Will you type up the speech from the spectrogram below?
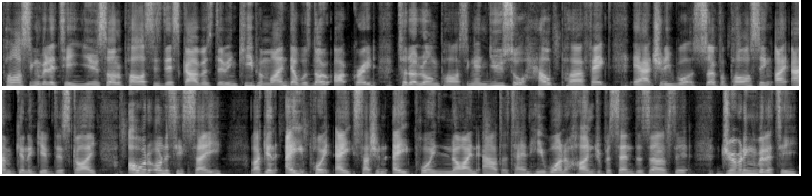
Passing ability, you saw the passes this guy was doing. Keep in mind, there was no upgrade to the long passing, and you saw how perfect it actually was. So for passing, I am going to give this guy, I would honestly say, like an 8.8 slash an 8.9 out of 10. He 100% deserves it. Dribbling ability,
